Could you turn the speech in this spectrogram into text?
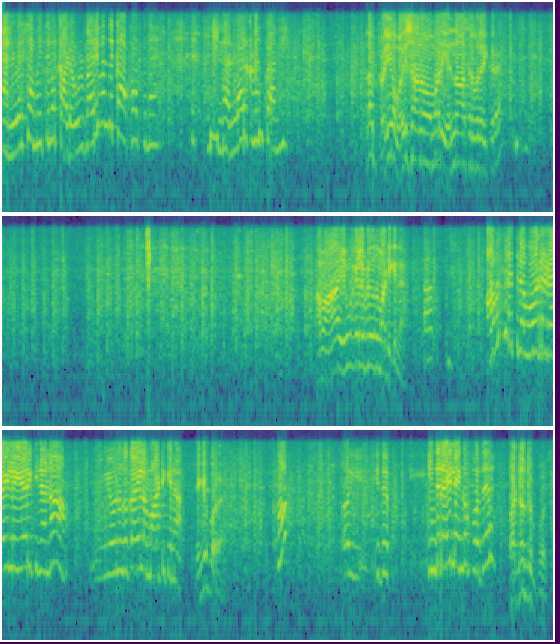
நல்ல சமயத்துல கடவுள் மாதிரி வந்து காப்பாத்துன. நீ நல்லா இருக்கணும் சாமி. பெரிய வயசானவ மாதிரி என்ன ஆசீர்வதிக்கிற? ஆமா இவங்க கையில எப்படி வந்து மாட்டிக்கின? அஹ், அவசரத்துல ஓடுற ரயில ஏறிக்கினா இவனுங்க கையில மாட்டிக்கினா. எங்க போற? இது இந்த ரயில் எங்க போகுது பட்டணத்துக்கு போகுது.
